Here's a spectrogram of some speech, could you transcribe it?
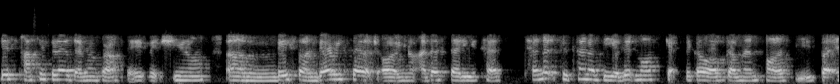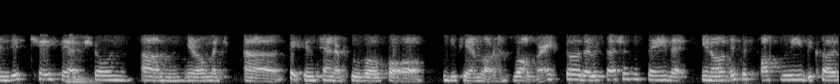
this particular demographic, which you know, um, based on their research or you know other studies, has tended to kind of be a bit more skeptical of government policies. But in this case, they have mm. shown, um, you know, much, uh, fixed intent approval for DPM Lawrence Wong, right? So the researchers are saying that, you know, this is possibly because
